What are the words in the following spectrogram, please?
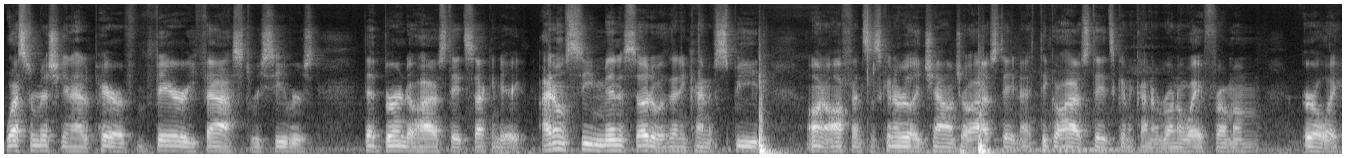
Western Michigan had a pair of very fast receivers that burned Ohio State's secondary. I don't see Minnesota with any kind of speed on offense that's going to really challenge Ohio State, and I think Ohio State's going to kind of run away from them early.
